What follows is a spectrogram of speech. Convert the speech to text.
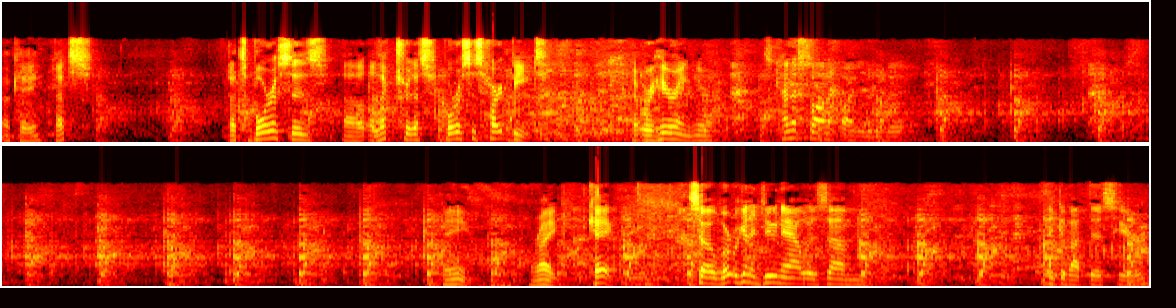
okay, that's that's Boris's uh, electro. That's Boris's heartbeat that we're hearing here. It's kind of sonified a little bit. Okay, right. Okay. So what we're going to do now is um, think about this here.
